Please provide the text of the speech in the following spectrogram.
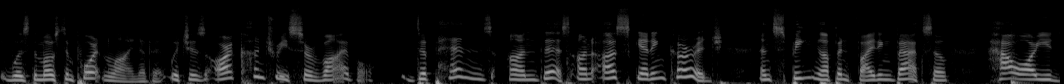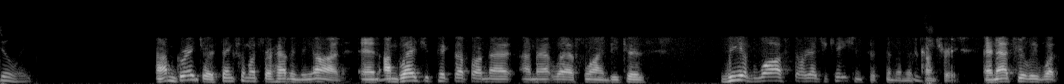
was the most important line of it, which is our country's survival depends on this, on us getting courage and speaking up and fighting back. So, how are you doing? I'm great, Joyce. Thanks so much for having me on, and I'm glad you picked up on that on that last line because we have lost our education system in this country, and that's really what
